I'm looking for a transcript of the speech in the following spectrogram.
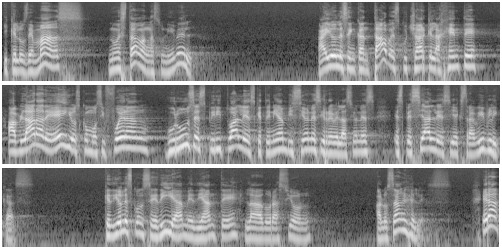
y que los demás no estaban a su nivel. A ellos les encantaba escuchar que la gente hablara de ellos como si fueran gurús espirituales que tenían visiones y revelaciones especiales y extrabíblicas que Dios les concedía mediante la adoración a los ángeles. Era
